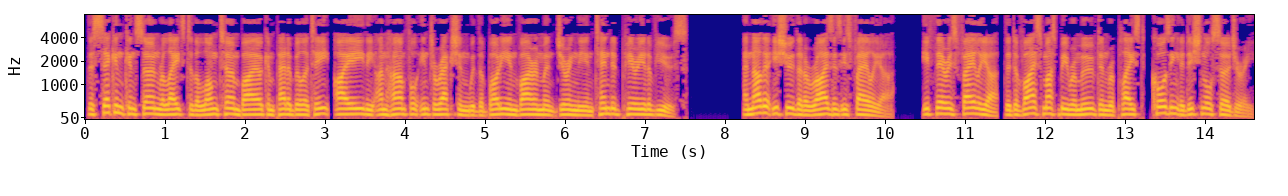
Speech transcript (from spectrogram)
The second concern relates to the long-term biocompatibility, i.e. the unharmful interaction with the body environment during the intended period of use. Another issue that arises is failure. If there is failure, the device must be removed and replaced, causing additional surgery.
